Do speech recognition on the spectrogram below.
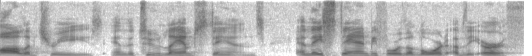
olive trees and the two lampstands, and they stand before the Lord of the earth.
